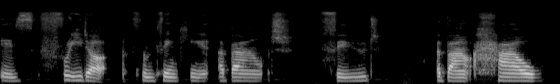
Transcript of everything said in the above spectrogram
is freed up from thinking about food about how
